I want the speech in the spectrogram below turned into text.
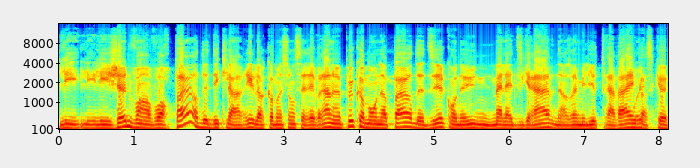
les, les, les jeunes vont avoir peur de déclarer leur commotion cérébrale, un peu comme on a peur de dire qu'on a eu une maladie grave dans un milieu de travail, Oui. parce que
